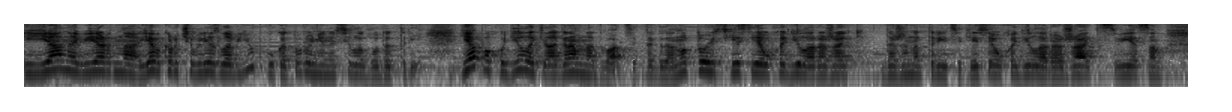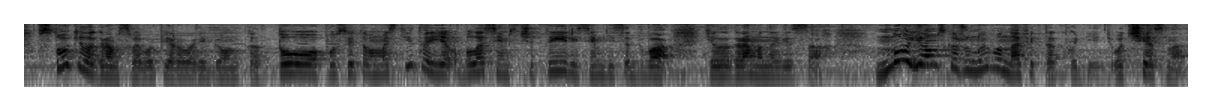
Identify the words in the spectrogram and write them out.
И я, наверное, я, короче, влезла в юбку, которую не носила года три. Я похудела килограмм на 20 тогда. Ну, то есть, если я уходила рожать даже на 30, если я уходила рожать с весом в 100 килограмм своего первого ребенка, то после этого мастита я была 74-72 килограмма на весах. Ну, я вам скажу, ну его нафиг так худеть. Вот честно,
